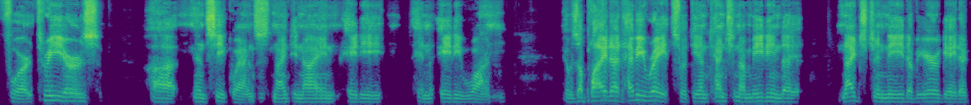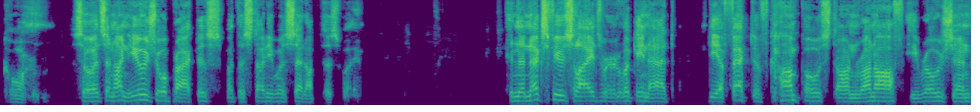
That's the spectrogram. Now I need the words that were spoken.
for three years uh, in sequence, 99, 80, and 81. It was applied at heavy rates with the intention of meeting the nitrogen need of irrigated corn. So it's an unusual practice, but the study was set up this way. In the next few slides, we're looking at the effect of compost on runoff, erosion,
